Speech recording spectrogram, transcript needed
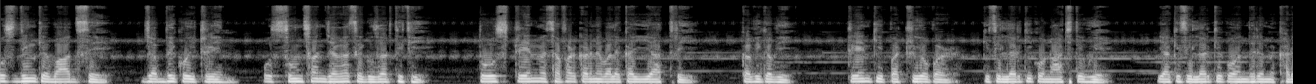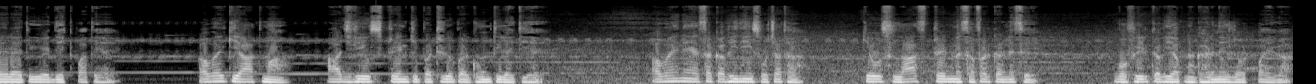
उस दिन के बाद से, जब भी कोई ट्रेन उस सुनसान जगह से गुजरती थी तो उस ट्रेन में सफ़र करने वाले कई यात्री कभी कभी ट्रेन की पटरियों पर किसी लड़की को नाचते हुए या किसी लड़के को अंधेरे में खड़े रहते हुए देख पाते हैं। अभय की आत्मा आज भी उस ट्रेन की पटरियों पर घूमती रहती है। अभय ने ऐसा कभी नहीं सोचा था कि उस लास्ट ट्रेन में सफ़र करने से वो फिर कभी अपना घर नहीं लौट पाएगा।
